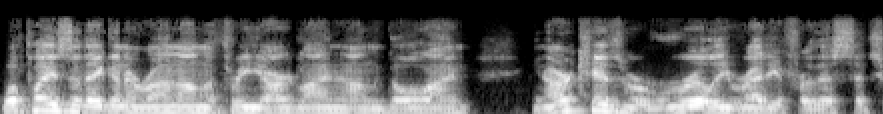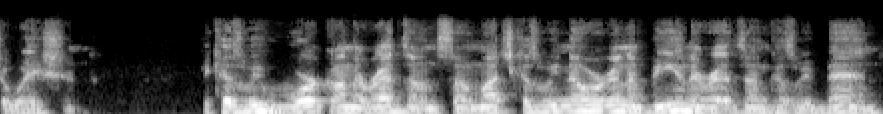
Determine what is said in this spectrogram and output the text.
what plays are they going to run on the three yard line and on the goal line? You know, our kids were really ready for this situation because we work on the red zone so much because we know we're going to be in the red zone because we've been.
